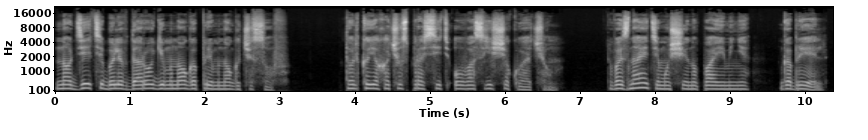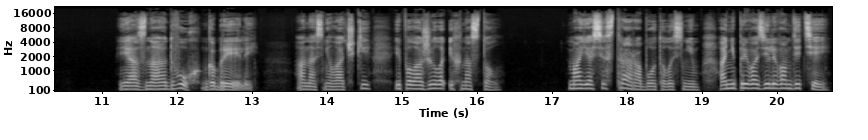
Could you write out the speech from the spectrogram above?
Но дети были в дороге много-премного часов. Только я хочу спросить у вас еще кое о чем. Вы знаете мужчину по имени Габриэль? Я знаю двух Габриэлей. Она сняла очки и положила их на стол. Моя сестра работала с ним. Они привозили вам детей.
